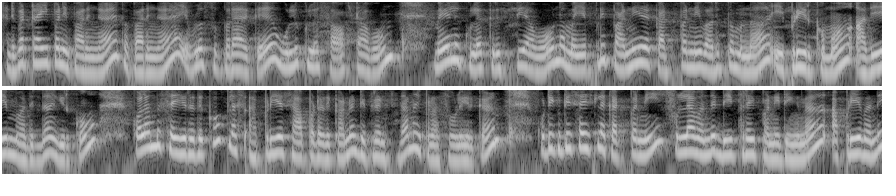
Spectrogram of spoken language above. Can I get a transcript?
கண்டிப்பாக ட்ரை பண்ணி பாருங்கள் இப்போ பாருங்கள் எவ்வளோ சூப்பராக இருக்குது உள்ளுக்குள்ளே சாஃப்டாகவும் மேலுக்குள்ளே கிறிஸ்பியாகவும் நம்ம எப்படி பன்னீரை கட் பண்ணி வறுத்தோம்னா எப்படி இருக்குமோ அதே மாதிரி தான் இருக்கும். குழம்பு செய்கிறதுக்கும் ப்ளஸ் அப்படியே சாப்பிட்றதுக்கான டிஃப்ரென்ஸ் தான் நான் இப்போ நான் சொல்லியிருக்கேன். குட்டி குட்டி சைஸில் கட் பண்ணி ஃபுல்லாக வந்து டீப் ஃப்ரை பண்ணிட்டிங்கன்னா அப்படியே வந்து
